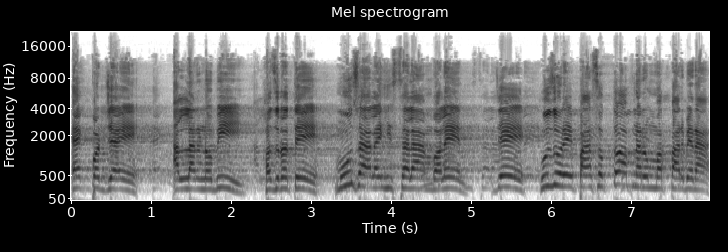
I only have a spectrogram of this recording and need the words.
এক পর্যায়ে আল্লাহর নবী হজরতে মুসা আলাইহিসালাম বলেন যে, হুজুর, এই পাঁচ অক্ত আপনার উম্মত পারবে না।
